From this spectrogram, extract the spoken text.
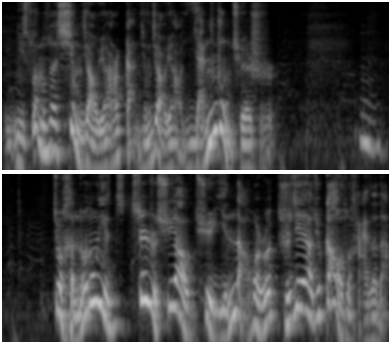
你算不算性教育也好，还是感情教育也好，严重缺失。嗯，就很多东西真是需要去引导，或者说直接要去告诉孩子的。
